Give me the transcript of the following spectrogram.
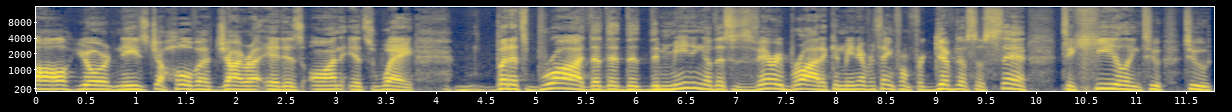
all your needs. Jehovah Jireh, it is on its way. But it's broad. The, the, the, the, meaning of this is very broad. It can mean everything from forgiveness of sin to healing to, to,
